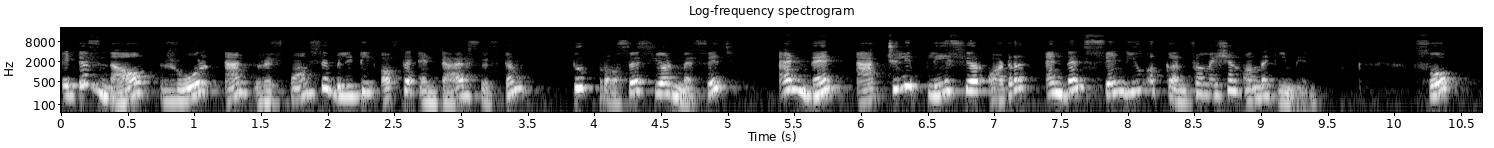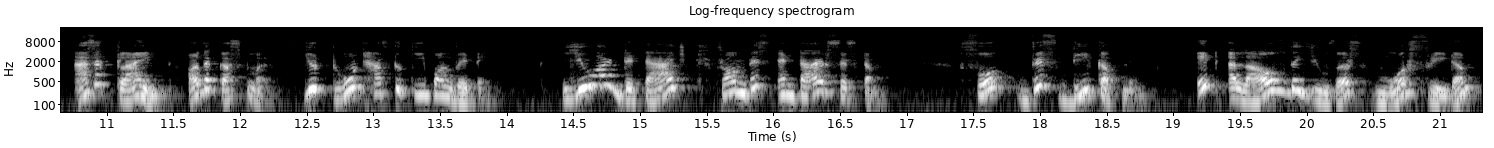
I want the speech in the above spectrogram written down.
It is now role and responsibility of the entire system to process your message and then actually place your order and then send you a confirmation on the email. So as a client or the customer, you don't have to keep on waiting. You are detached from this entire system. So this decoupling, it allows the users more freedom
